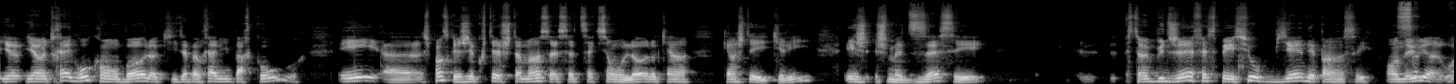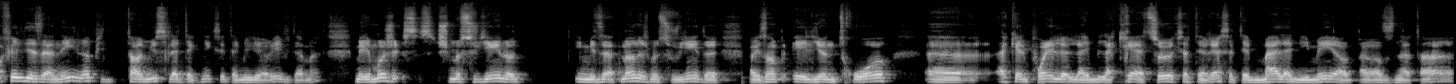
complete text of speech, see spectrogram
il y, a, un très gros combat là, qui est à peu près à mi-parcours. Et euh, je pense que j'écoutais justement cette section-là quand, quand je t'ai écrit. Et je me disais, c'est c'est un budget effets spéciaux bien dépensé. On a eu euh, au fil des années, là, puis tant mieux si la technique s'est améliorée, évidemment. Mais moi, je, me souviens là, immédiatement, là, je me souviens de, par exemple, Alien 3, euh, à quel point la, créature extraterrestre était mal animée par ordinateur,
